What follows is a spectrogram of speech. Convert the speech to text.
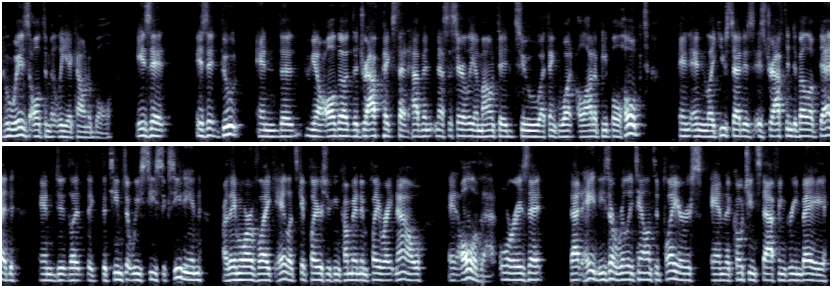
who is ultimately accountable. Is it is it Goot and the you know all the the draft picks that haven't necessarily amounted to I think what a lot of people hoped and and like you said is is draft and develop dead and like the, the teams that we see succeeding are they more of like, hey, let's get players who can come in and play right now and all of that? Or is it that, hey, these are really talented players and the coaching staff in Green Bay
